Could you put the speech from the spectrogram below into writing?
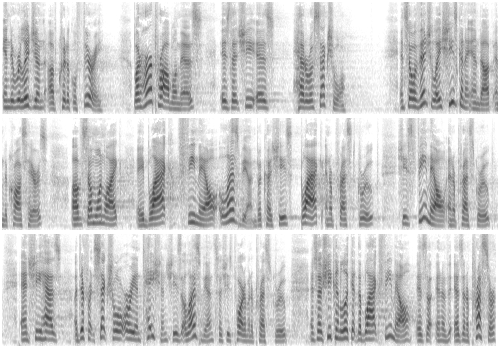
in the religion of critical theory. But her problem is is that she is heterosexual. And so eventually she's going to end up in the crosshairs of someone like a black female lesbian because she's black, an oppressed group. She's female, an oppressed group. And she has a different sexual orientation. She's a lesbian, so she's part of an oppressed group. And so she can look at the black female as, a, an, as an oppressor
